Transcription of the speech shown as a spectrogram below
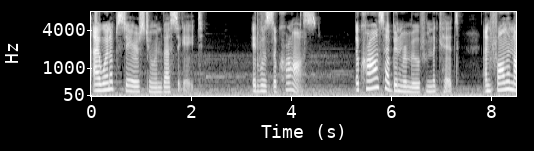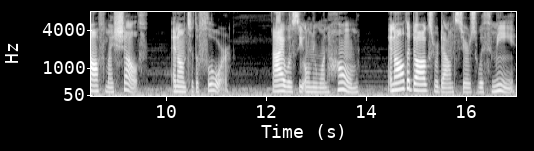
I went upstairs to investigate. It was the cross. The cross had been removed from the kit and fallen off my shelf and onto the floor. I was the only one home, and all the dogs were downstairs with me,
